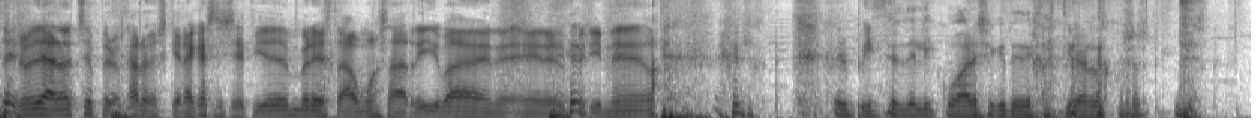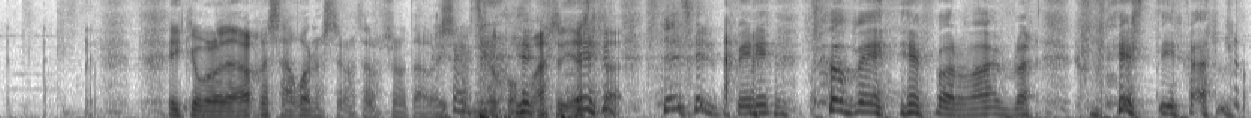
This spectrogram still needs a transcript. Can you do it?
Las nueve de la noche, pero claro, es que era casi septiembre, estábamos arriba en, en el Pirineo. El pincel de licuar ese que te dejas tirar las cosas. Y como lo de abajo es agua, no se nota, no se nota. Lo difumino un poco más y ya está. Es el pene tope deformado, en plan, de estirarlo.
